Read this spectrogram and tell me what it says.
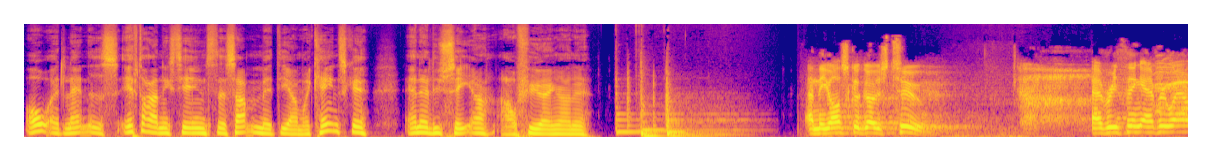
og at landets efterretningstjeneste sammen med de amerikanske analyserer affyringerne. And the Oscar goes to Everything Everywhere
